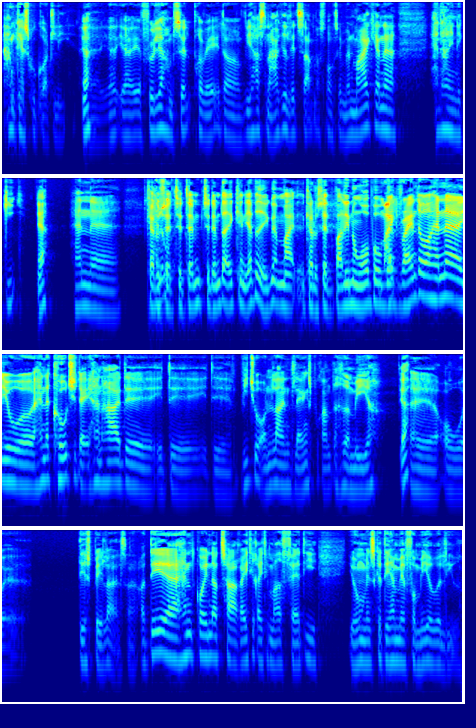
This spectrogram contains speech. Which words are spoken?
ham kan jeg sgu godt lide. Ja. Øh, jeg, jeg, jeg følger ham selv privat, og vi har snakket lidt sammen og sådan noget. Men Mike, han, er, han har energi. Ja. Han, øh, kan du sætte til dem, til dem, der ikke kender? Jeg ved ikke, hvem Mike, kan du sætte bare lige nogle ord på? Mike Randor, han er jo han er coach i dag. Han har et, øh, et, et, et video online læringsprogram, der hedder Mere. Ja. Øh, og øh, det spiller altså. Og det er, han går ind og tager rigtig, rigtig meget fat i, i unge mennesker, det her med at få mere ud af livet.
